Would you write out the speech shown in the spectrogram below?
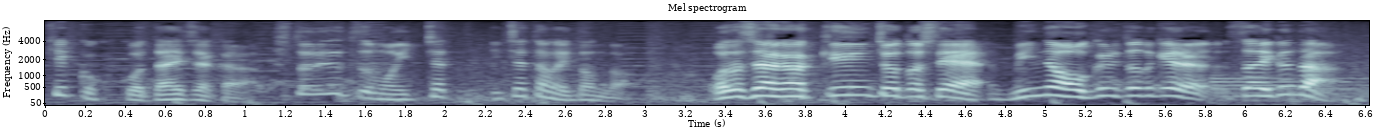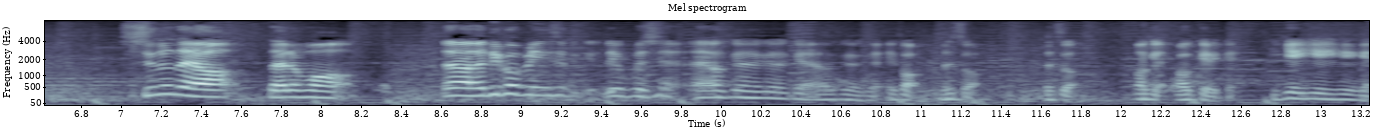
結構ここ大事だから。一人ずつもう行っちゃ、行っちゃった方がいい、どんどん。私は学級委員長として、みんなを送り届ける。さあ行くんだ死ぬなよ誰も。あ、リコピン、リコピンしない。オッケーオッケーオッケーオッケー。行こう。レッツゴー。レッツゴー。オッケーオッケーオッケー。いけいけいけいけ。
